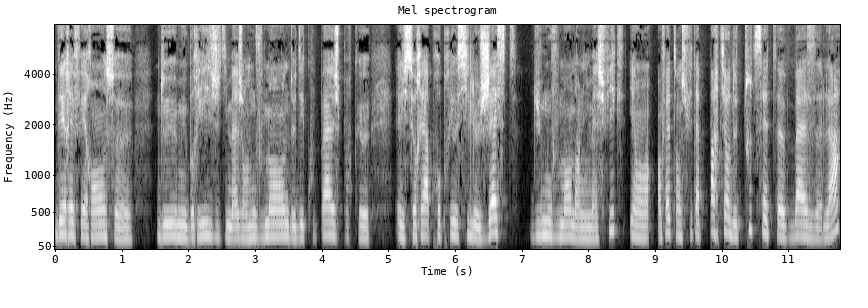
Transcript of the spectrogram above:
des références de mubridge, d'images en mouvement, de découpage pour que ils se réapproprient aussi le geste du mouvement dans l'image fixe. Et en, fait, ensuite, à partir de toute cette base-là,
